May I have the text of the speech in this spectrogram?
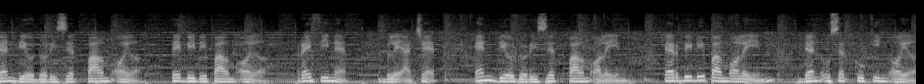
dan Deodorized Palm Oil, TBD Palm Oil, Refined, Ble Acet, and Deodorized Palm Olein, RBD Palm Olein, dan Uset Cooking Oil,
